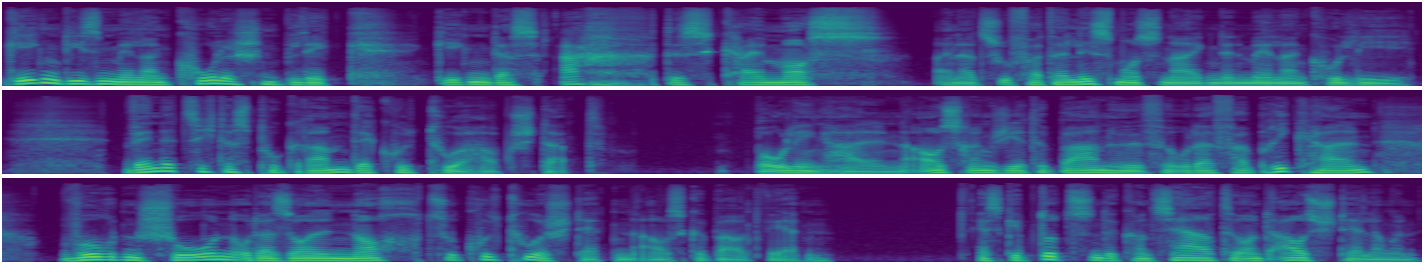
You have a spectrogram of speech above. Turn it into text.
Gegen diesen melancholischen Blick gegen das Ach des Kaimos, einer zu Fatalismus neigenden Melancholie, wendet sich das Programm der Kulturhauptstadt. Bowlinghallen, ausrangierte Bahnhöfe oder Fabrikhallen wurden schon oder sollen noch zu Kulturstätten ausgebaut werden. Es gibt Dutzende Konzerte und Ausstellungen,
